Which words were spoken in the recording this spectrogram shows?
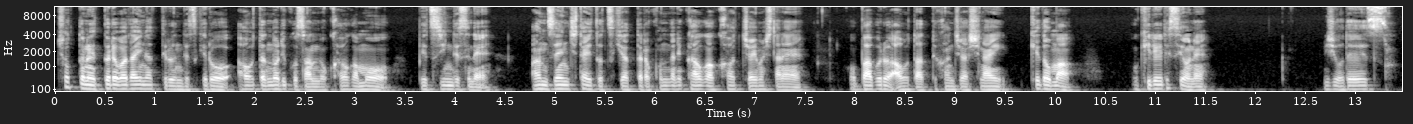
ちょっとネットで話題になってるんですけど、青田のり子さんの顔がもう別人ですね。安全地帯と付き合ったらこんなに顔が変わっちゃいましたね。バブル青田って感じはしないけど、まあ、お綺麗ですよね。以上です。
